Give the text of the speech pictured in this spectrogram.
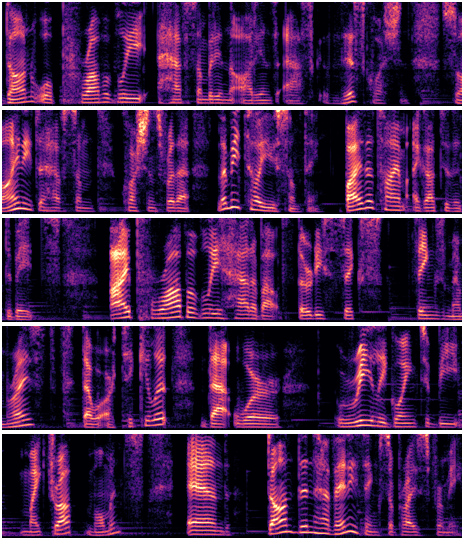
Dawn will probably have somebody in the audience ask this question. So I need to have some questions for that. Let me tell you something. By the time I got to the debates, I probably had about 36 things memorized that were articulate, that were really going to be mic drop moments. And Dawn didn't have anything surprised for me.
